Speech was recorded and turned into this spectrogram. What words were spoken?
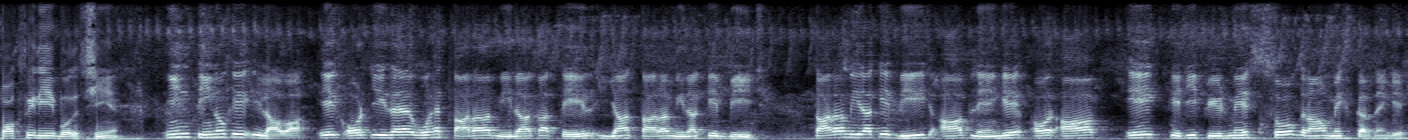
पॉक्स के लिए बहुत अच्छी हैं। इन तीनों के अलावा एक और चीज़ है, वो है तारा मीरा का तेल या तारा मीरा के बीज। तारा मीरा के बीज आप लेंगे और आप एक के जी फ़ीड में 100 ग्राम मिक्स कर देंगे।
